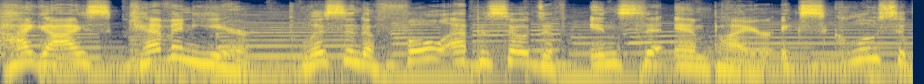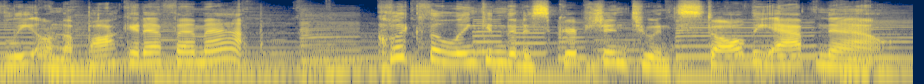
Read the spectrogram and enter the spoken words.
Hi, guys, Kevin here. Listen to full episodes of Insta Empire exclusively on the Pocket FM app. Click the link in the description to install the app now.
